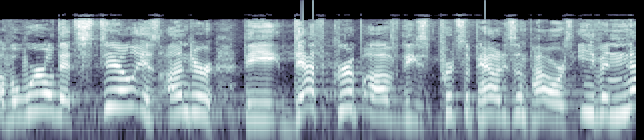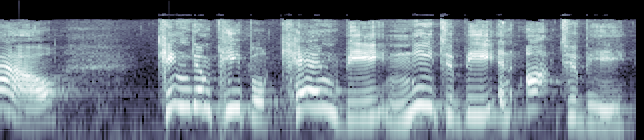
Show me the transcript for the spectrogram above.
of a world that still is under the death grip of these principalities and powers, even now, kingdom people can be, need to be, and ought to be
